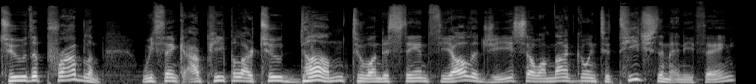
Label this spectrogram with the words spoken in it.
to the problem. We think our people are too dumb to understand theology, so I'm not going to teach them anything.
